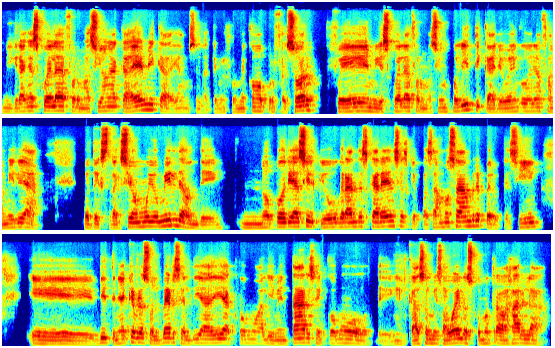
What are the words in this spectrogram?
mi gran escuela de formación académica, digamos, en la que me formé como profesor, fue mi escuela de formación política. Yo vengo de una familia pues, de extracción muy humilde, donde no podría decir que hubo grandes carencias, que pasamos hambre, pero que sí eh, tenía que resolverse el día a día cómo alimentarse, cómo, en el caso de mis abuelos, cómo trabajar la,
